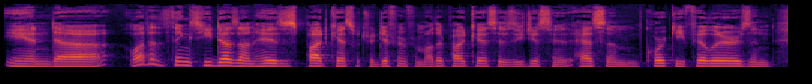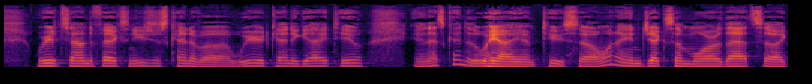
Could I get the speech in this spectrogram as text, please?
And uh, a lot of the things he does on his podcast, which are different from other podcasts, is he just has some quirky fillers and weird sound effects, and he's just kind of a weird kind of guy too. And that's kind of the way I am too. So I want to inject some more of that. So I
